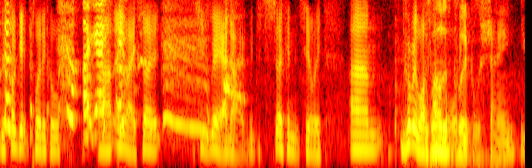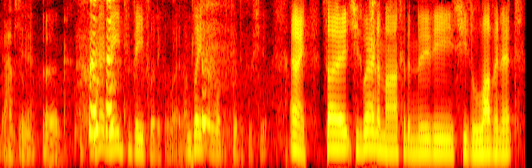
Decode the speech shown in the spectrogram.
Let's not get political. okay. Um, anyway, so she's yeah, I know. It's fucking silly. Um, we probably lost The world half is political, audience. Shane. You absolute burk. You don't need to be political. Though. I'm deleting all the political shit. Anyway, so she's wearing a mask at the movies. She's loving it.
